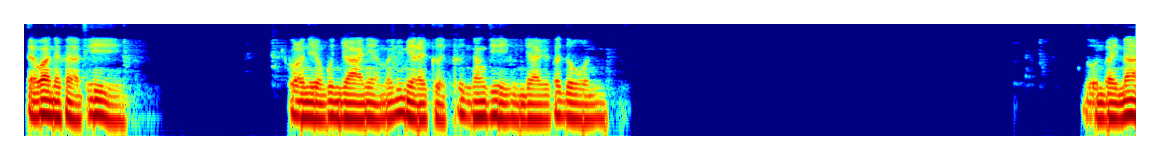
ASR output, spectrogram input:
แต่ว่าในขณะที่ กรณีของคุณยายเนี่ยมันไม่มีอะไรเกิดขึ้นทั้งที่คุณยายก็โดน โดนใบหน้า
